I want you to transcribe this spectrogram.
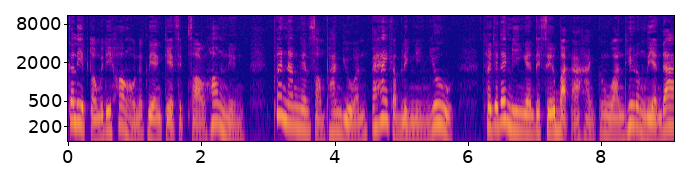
ก็รีบตรงไปที่ห้องของนักเรียนเกรด12 ห้องหนึ่ง เพื่อนำเงิน 2,000 หยวนไปให้กับหลิงหนิงยู่ เธอจะได้มีเงินไปซื้อบัตรอาหารกลางวันที่โรงเรียนได้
